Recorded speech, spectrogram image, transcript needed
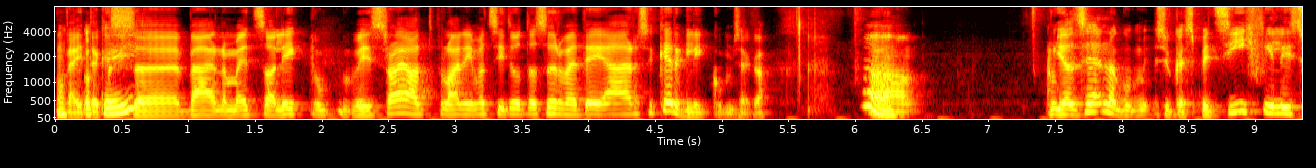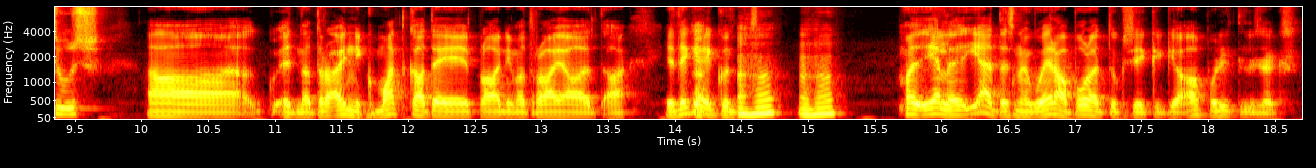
näiteks okei. okay. Vääna metsa liikumisrajad plaanivad siduda Sõrve tee äärse kergliikumisega Aa. uh,. ja see on nagu sihuke spetsiifilisus uh,, et nad rannikumatkatee plaanivad rajada ja tegelikult uh, ahah, ahah, ma jälle jäädes nagu erapooletuks ja ikkagi apoliitiliseks uh,.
